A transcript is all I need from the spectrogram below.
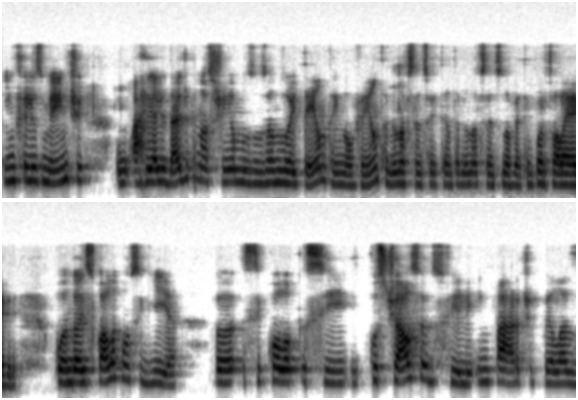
infelizmente, a realidade que nós tínhamos nos anos 80 e 90, 1980, 1990 em Porto Alegre, quando a escola conseguia uh, se, se custear o seu desfile em parte pelas,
